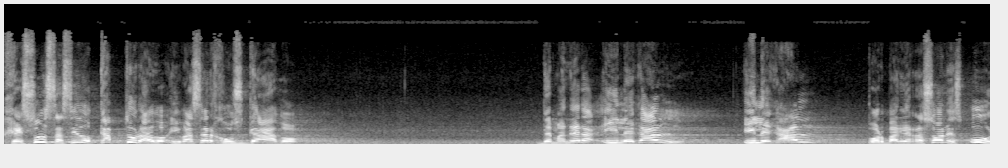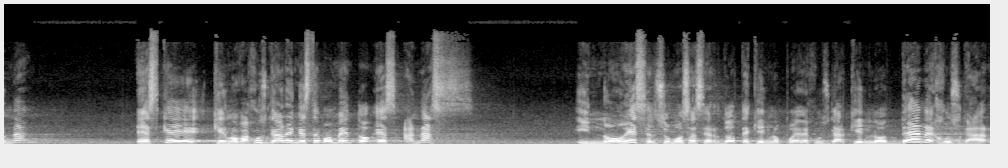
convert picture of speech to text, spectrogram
Jesús ha sido capturado y va a ser juzgado de manera ilegal, ilegal por varias razones. Una es que quien lo va a juzgar en este momento es Anás. Y no es el sumo sacerdote quien lo puede juzgar, quien lo debe juzgar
